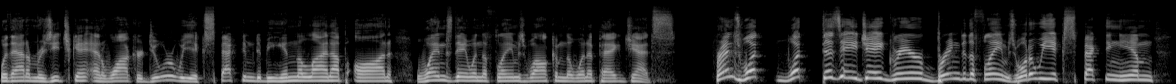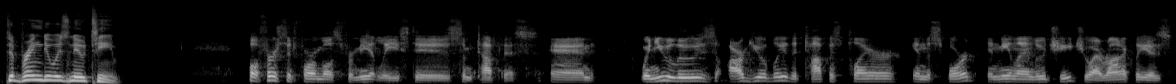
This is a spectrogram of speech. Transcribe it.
with Adam Ruzicka and Walker Duehr. We expect him to be in the lineup on Wednesday when the Flames welcome the Winnipeg Jets. Friends, what what does AJ Greer bring to the Flames? What are we expecting him to bring to his new team? Well, first and foremost, for me at least, is some toughness. And when you lose arguably the toughest player in the sport in Milan Lucic, who ironically is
